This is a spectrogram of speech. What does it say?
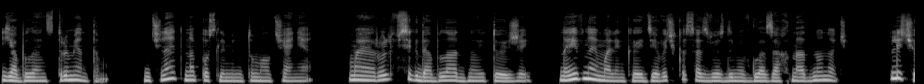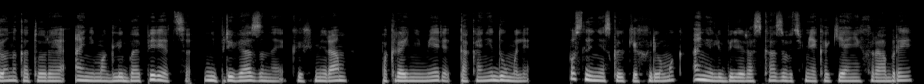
Я была инструментом. Начинает она после минуты молчания. Моя роль всегда была одной и той же. Наивная маленькая девочка со звездами в глазах на одну ночь. Плечо, на которое они могли бы опереться, не привязанное к их мирам, по крайней мере, так они думали. После нескольких рюмок они любили рассказывать мне, какие они храбрые,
